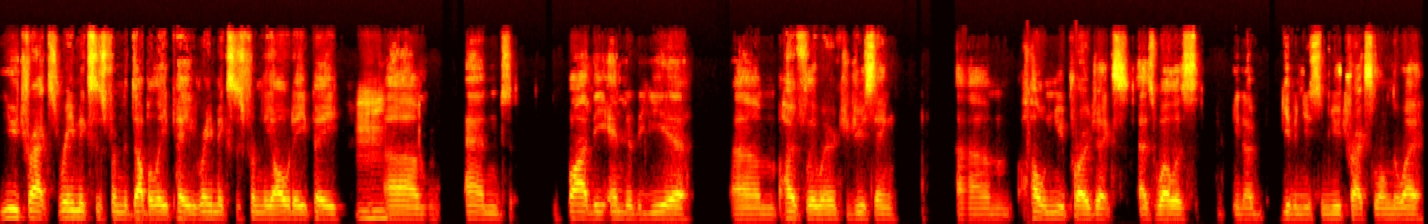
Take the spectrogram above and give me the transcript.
new tracks, remixes from the double EP, remixes from the old EP, Mhm. um, and by the end of the year, um, hopefully, we're introducing um, whole new projects as well as you know giving you some new tracks along the way.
